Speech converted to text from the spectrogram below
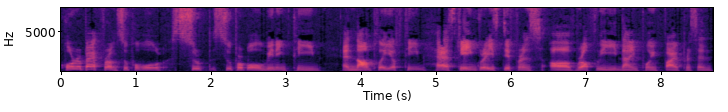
quarterback from Super Bowl, Super Bowl winning team and non-playoff team has game grades difference of roughly 9.5%.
